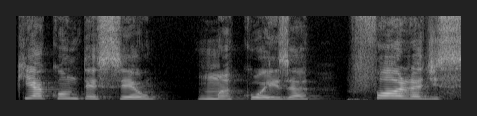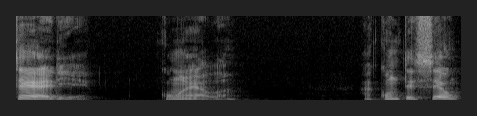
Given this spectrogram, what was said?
que aconteceu uma coisa fora de série com ela. Aconteceu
